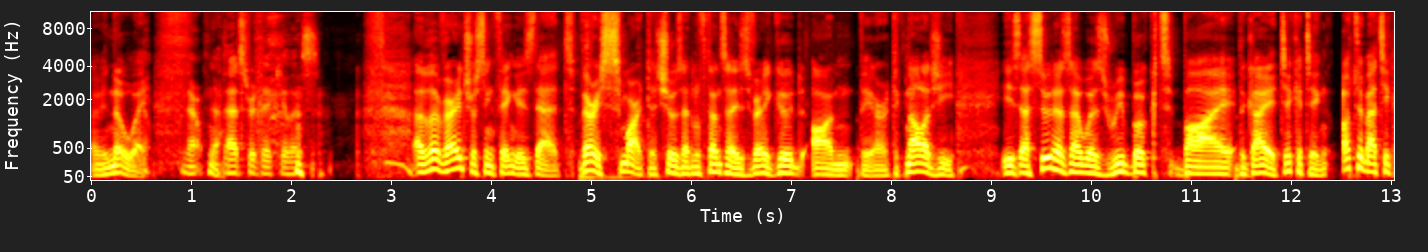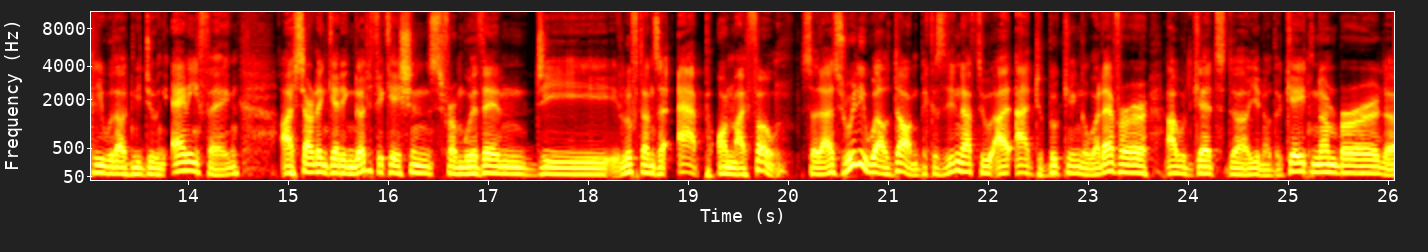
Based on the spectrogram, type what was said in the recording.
I mean, no way. No, that's ridiculous. Another very interesting thing is that very smart that shows that Lufthansa is very good on their technology is as soon as I was rebooked by the guy at ticketing, automatically without me doing anything, I started getting notifications from within the Lufthansa app on my phone. So that's really well done because I didn't have to add- to booking or whatever. I would get the you know the gate number, the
